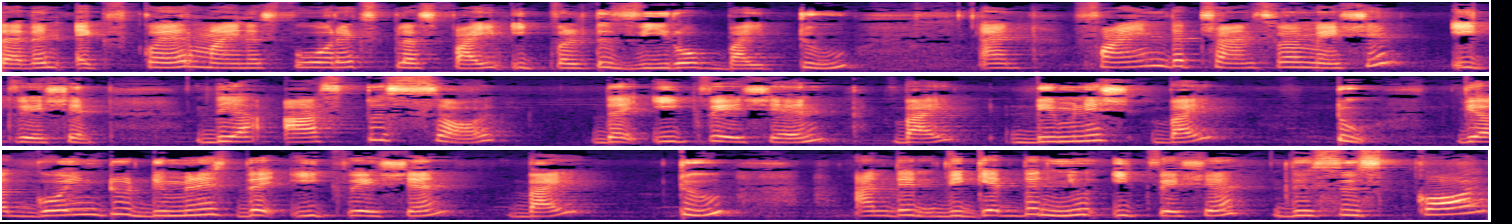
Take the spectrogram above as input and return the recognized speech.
7x square minus 4x plus 5 equal to 0 by 2 and find the transformation equation. They are asked to solve the equation by diminish by 2. We are going to diminish the equation by 2 and then we get the new equation. This is called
